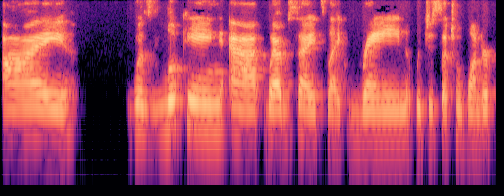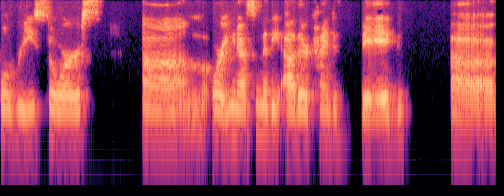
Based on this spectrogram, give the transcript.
I was looking at websites like RAINN, which is such a wonderful resource, um, or you know some of the other kind of big uh,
